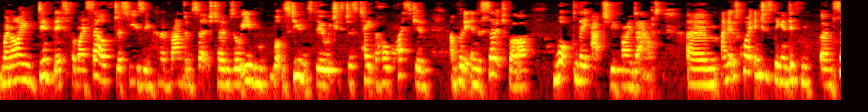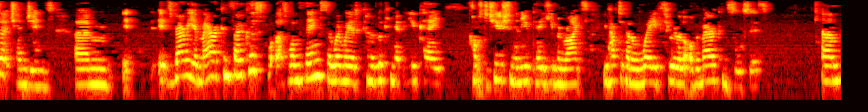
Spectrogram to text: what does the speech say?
when I did this for myself, just using kind of random search terms, or even what the students do, which is just take the whole question and put it in the search bar, what do they actually find out? Um, and it was quite interesting in different um, search engines. Um, it, it's very American focused. Well, that's one thing. So when we're kind of looking at the UK Constitution and UK human rights, you have to kind of wade through a lot of American sources. Um,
